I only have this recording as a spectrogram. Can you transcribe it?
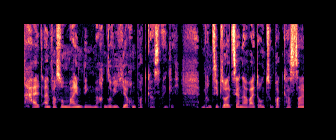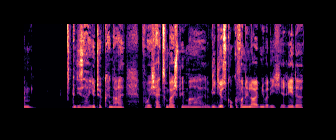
halt einfach so mein Ding machen, so wie hier auch im Podcast eigentlich. Im Prinzip soll es ja eine Erweiterung zum Podcast sein. Dieser YouTube-Kanal, wo ich halt zum Beispiel mal Videos gucke von den Leuten, über die ich hier rede,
